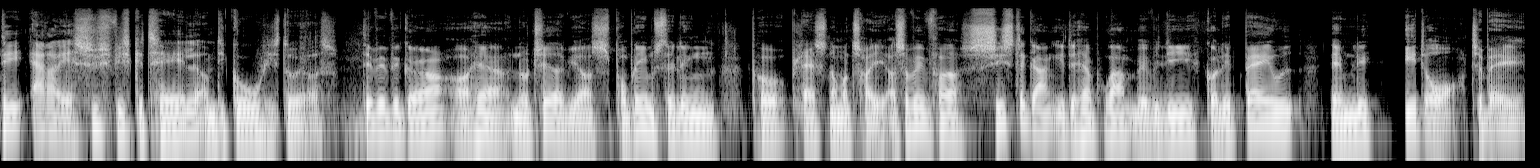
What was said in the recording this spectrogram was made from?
Det er der, jeg synes, vi skal tale om de gode historier også. Det vil vi gøre, og her noterede vi os problemstillingen på plads nummer tre. Og så vil vi for sidste gang i det her program, vil vi lige gå lidt bagud, nemlig et år tilbage.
